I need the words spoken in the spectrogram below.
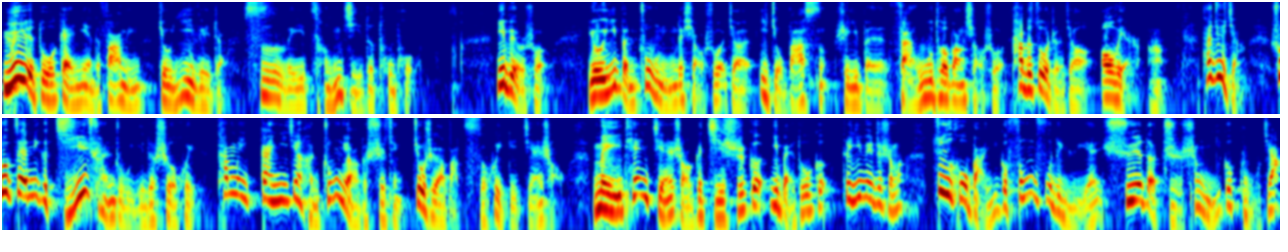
越多概念的发明，就意味着思维层级的突破。你比如说。有一本著名的小说叫《一九八四》，是一本反乌托邦小说。它的作者叫奥威尔啊，他就讲说，在那个极权主义的社会，他们干一件很重要的事情，就是要把词汇给减少，每天减少个几十个、一百多个。这意味着什么？最后把一个丰富的语言削的只剩一个骨架。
